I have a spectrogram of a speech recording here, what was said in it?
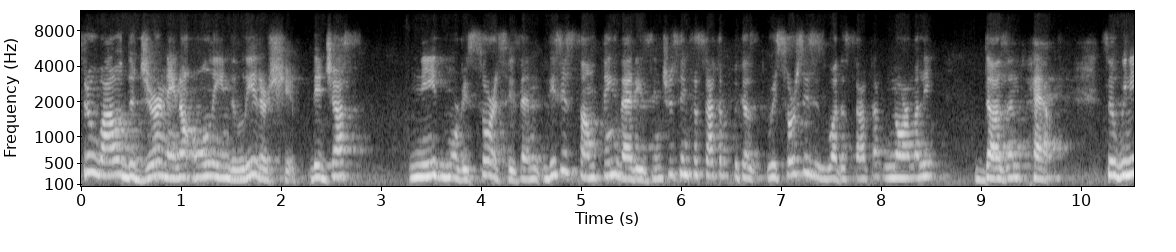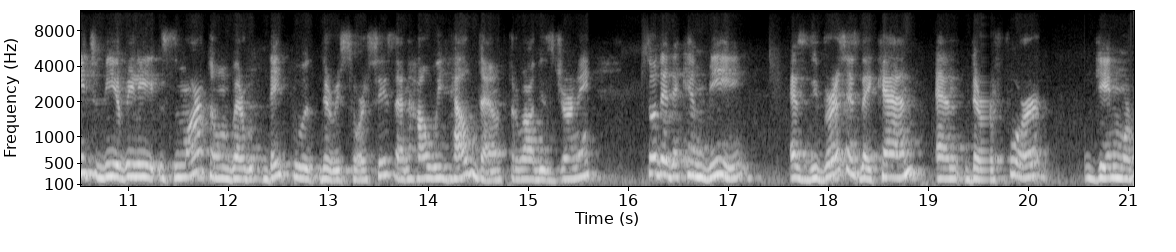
throughout the journey, not only in the leadership. They just need more resources, and this is something that is interesting for startups because resources is what a startup normally doesn't have. So we need to be really smart on where they put the resources and how we help them throughout this journey so that they can be as diverse as they can and therefore gain more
